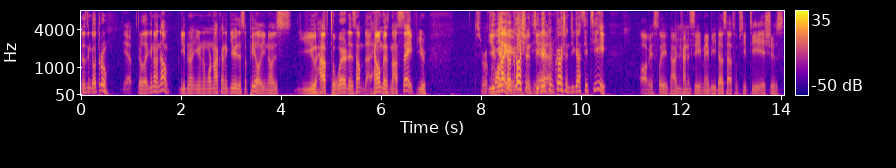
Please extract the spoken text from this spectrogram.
Doesn't go through. Yep. They're like, you know, no, you know, you know, we're not going to give you this appeal. You know, it's, you have to wear this helmet. That helmet is not safe. You you get concussions. You get concussions. You got CTE. Obviously, now I kind of see maybe he does have some CTE issues.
